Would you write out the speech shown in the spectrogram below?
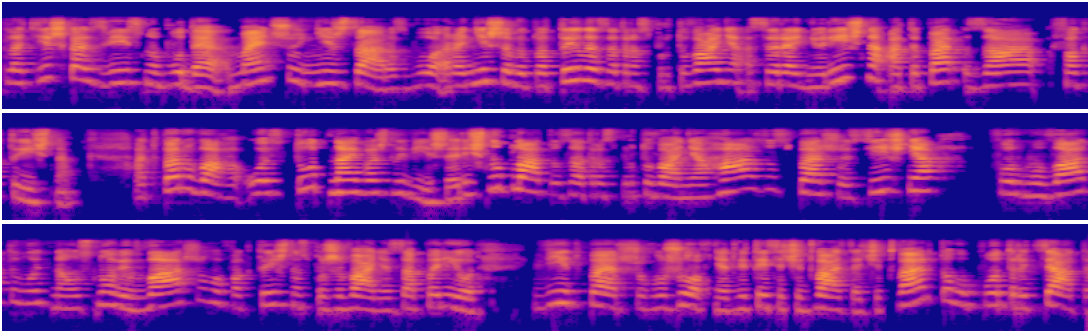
платіжка, звісно, буде меншою, ніж зараз, бо раніше ви платили за транспортування середньорічне, а тепер за фактичне. А тепер увага, ось тут найважливіше. Річну плату за транспортування газу з 1 січня формуватимуть на основі вашого фактичного споживання за період від 1 жовтня 2024 по 30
